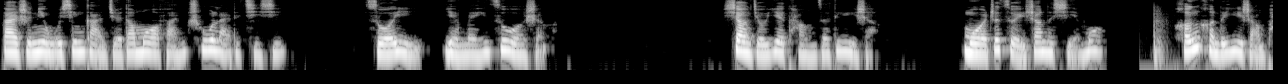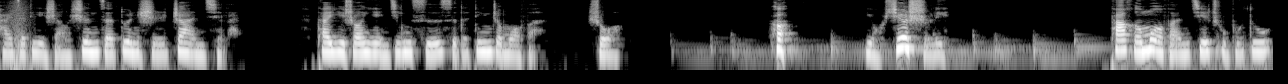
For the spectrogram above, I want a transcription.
但是宁无心感觉到莫凡出来的气息，所以也没做什么。向九叶躺在地上，抹着嘴上的血沫，狠狠的一掌拍在地上，身子顿时站起来。他一双眼睛死死的盯着莫凡，说：“哼，有些实力。”他和莫凡接触不多。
